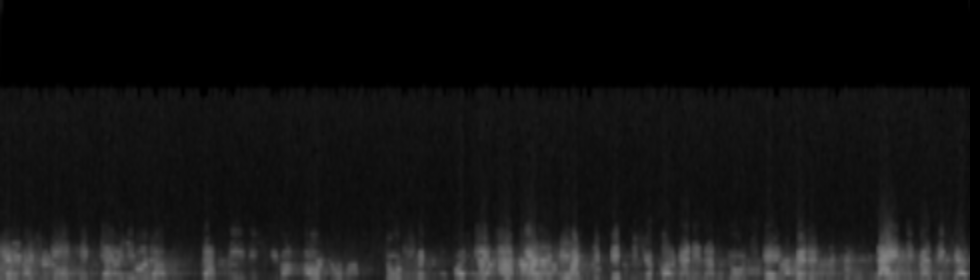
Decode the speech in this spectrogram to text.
Wir verstehen nicht, Herr Minister, dass Sie sich überhaupt so schützen von derart pazifistische Organisation stellen können. Seien Sie versichert,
